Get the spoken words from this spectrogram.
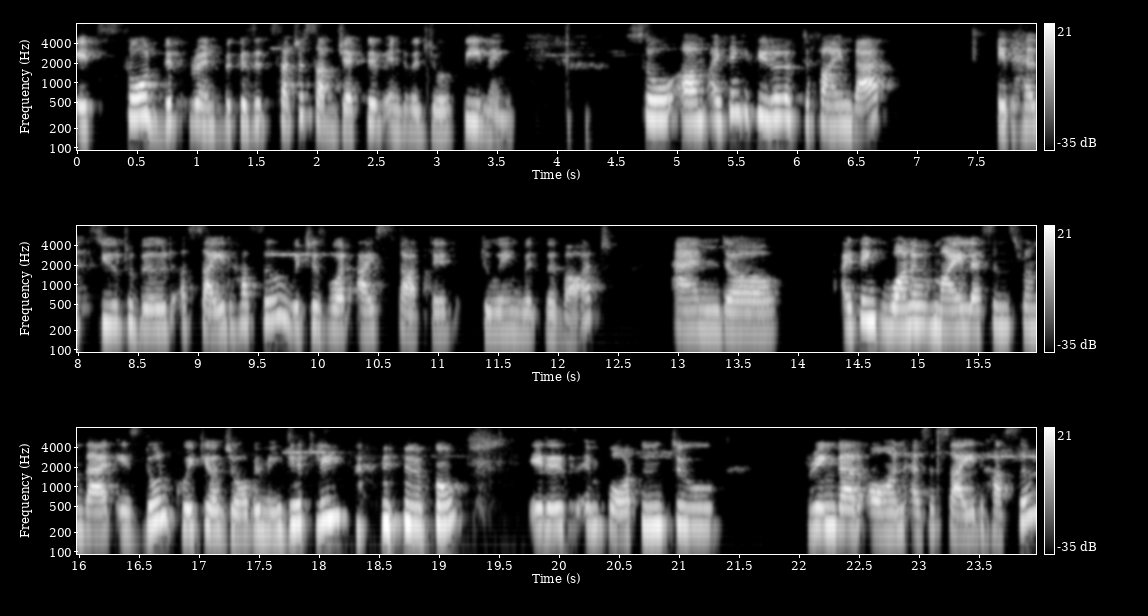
It's so different because it's such a subjective individual feeling. So um, I think if you define that, it helps you to build a side hustle, which is what I started doing with Vivat. And uh, I think one of my lessons from that is don't quit your job immediately. you know, it is important to bring that on as a side hustle.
